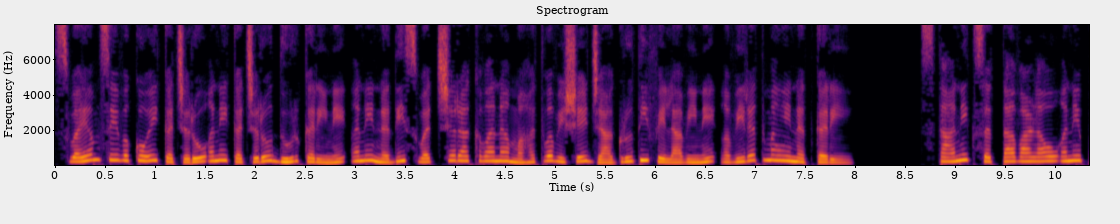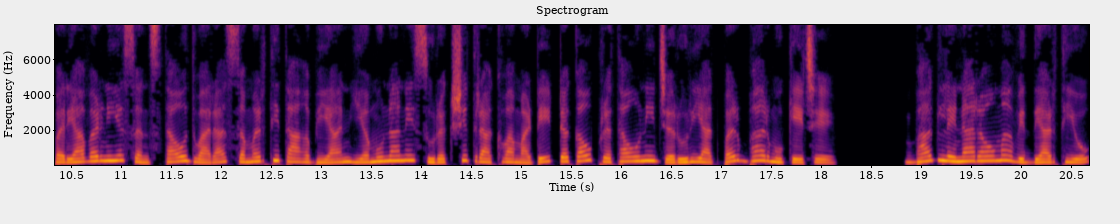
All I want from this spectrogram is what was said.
સ્વયંસેવકોએ કચરો અને કચરો દૂર કરીને અને નદી સ્વચ્છ રાખવાના મહત્વ વિશે જાગૃતિ ફેલાવીને અવિરત મહેનત કરી. સ્થાનિક સત્તાવાળાઓ અને પર્યાવરણીય સંસ્થાઓ દ્વારા સમર્થિત આ અભિયાન યમુનાને સુરક્ષિત રાખવા માટે ટકાઉ પ્રથાઓની જરૂરિયાત પર ભાર મૂકે છે. ભાગ લેનારાઓમાં વિદ્યાર્થીઓ,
